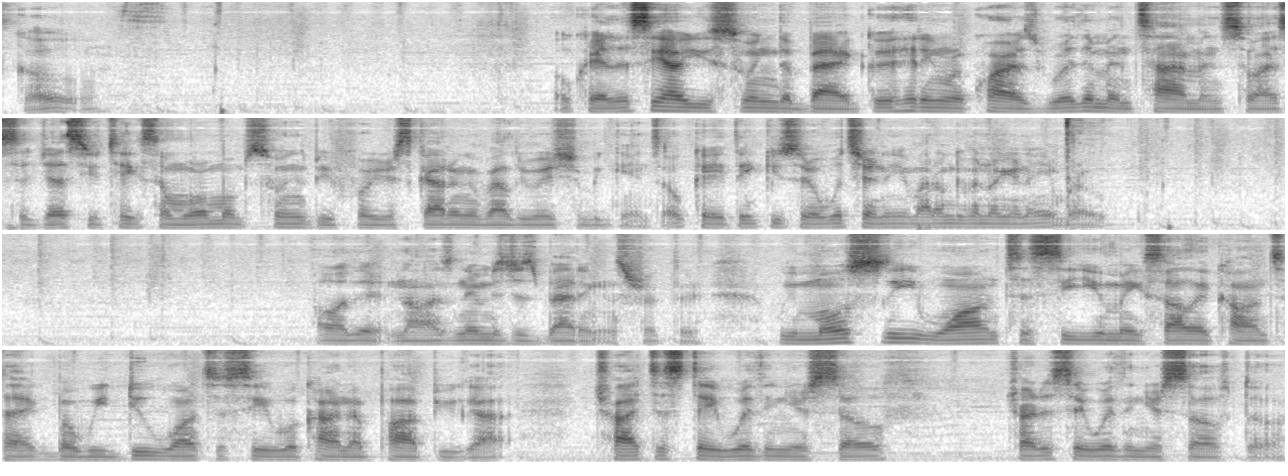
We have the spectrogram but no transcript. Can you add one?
go. Okay, let's see how you swing the bat. Good hitting requires rhythm and timing, so I suggest you take some warm-up swings before your scouting evaluation begins. Okay, thank you, sir. What's your name? I don't even know your name, bro. Oh, there, no, his name is just batting instructor. We mostly want to see you make solid contact, but we do want to see what kind of pop you got. Try to stay within yourself. Try to stay within yourself, though.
